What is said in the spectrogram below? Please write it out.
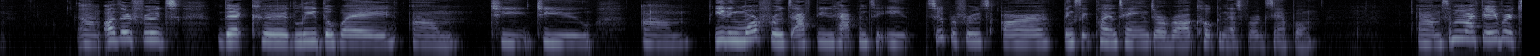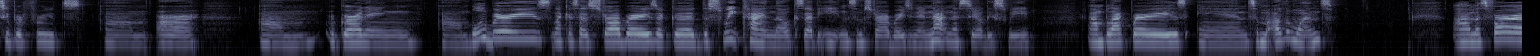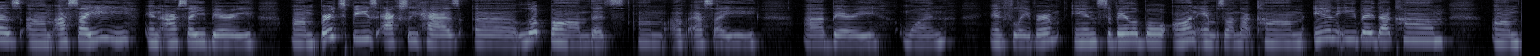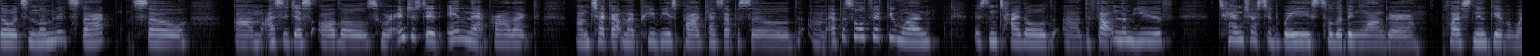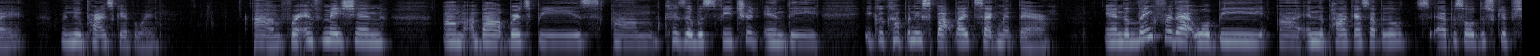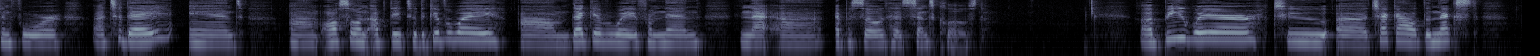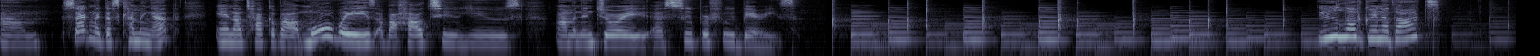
Um, other fruits that could lead the way um, to to you um, eating more fruits after you happen to eat superfruits are things like plantains or raw coconuts, for example. Um, some of my favorite superfruits um, are regarding blueberries. Like I said, strawberries are good. The sweet kind, though, because I've eaten some strawberries and they're not necessarily sweet um, blackberries, and some other ones. Um, as far as um, acai and acai berry, um, Burt's Bees actually has a lip balm that's um, of acai uh, berry one and flavor, and it's available on Amazon.com and eBay.com, um, though it's in limited stock. So um, I suggest all those who are interested in that product um, check out my previous podcast episode, um, episode 51. It's entitled uh, The Fountain of Youth 10 Trusted Ways to Living Longer, plus new giveaway or new prize giveaway. Um, for information um, about Burt's Bees, because it was featured in the Eco Company Spotlight segment there. And the link for that will be uh, in the podcast episode, description for uh, today, and um, also an update to the giveaway. Um, that giveaway from then in that uh, episode has since closed. Uh, beware to uh, check out the next um, segment that's coming up, and I'll talk about more ways about how to use um, and enjoy uh, superfood berries. Do you love Greener Thoughts?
